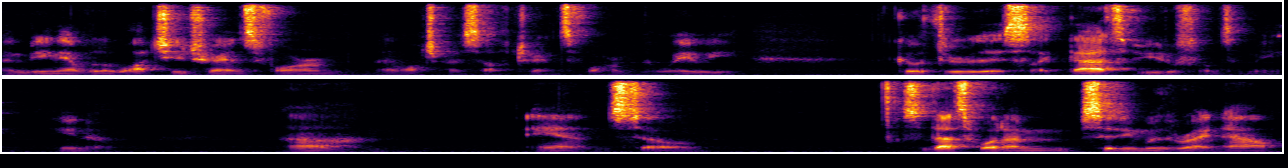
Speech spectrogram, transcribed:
and being able to watch you transform and watch myself transform the way we go through this, like, that's beautiful to me, you know? Um, and so so that's what I'm sitting with right now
